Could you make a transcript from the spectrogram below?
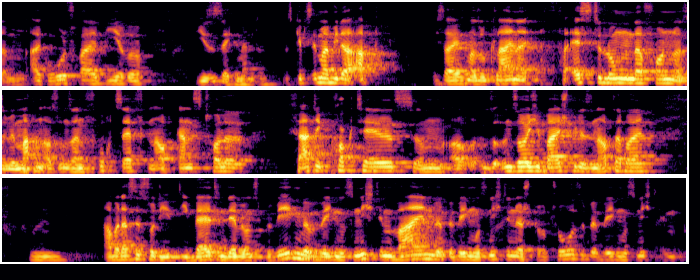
ähm, alkoholfreie Biere, diese Segmente. Es gibt immer wieder ab, ich sage jetzt mal so kleine Verästelungen davon. Also wir machen aus unseren Fruchtsäften auch ganz tolle Fertigcocktails ähm, und solche Beispiele sind auch dabei. Hm, aber das ist so die, die Welt, in der wir uns bewegen. Wir bewegen uns nicht im Wein, wir bewegen uns nicht in der Spirituose, wir bewegen uns nicht im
